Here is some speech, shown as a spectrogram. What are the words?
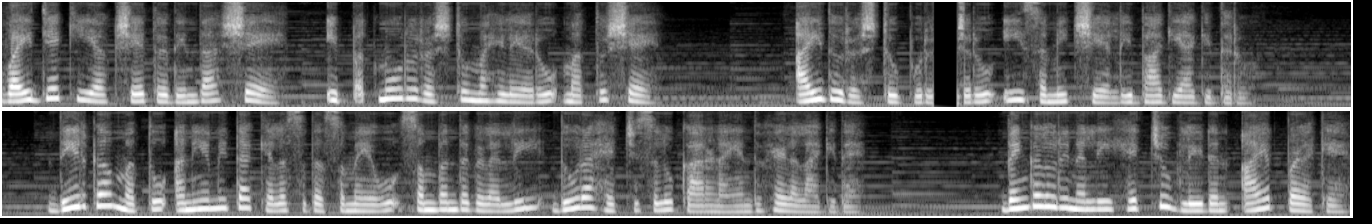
ವೈದ್ಯಕೀಯ ಕ್ಷೇತ್ರದಿಂದ ಶೇ ಇಪ್ಪತ್ಮೂರರಷ್ಟು ಮಹಿಳೆಯರು ಮತ್ತು ಶೇ ಐದರಷ್ಟು ಪುರುಷರು ಈ ಸಮೀಕ್ಷೆಯಲ್ಲಿ ಭಾಗಿಯಾಗಿದ್ದರು. ದೀರ್ಘ ಮತ್ತು ಅನಿಯಮಿತ ಕೆಲಸದ ಸಮಯವು ಸಂಬಂಧಗಳಲ್ಲಿ ದೂರ ಹೆಚ್ಚಿಸಲು ಕಾರಣ ಎಂದು ಹೇಳಲಾಗಿದೆ. ಬೆಂಗಳೂರಿನಲ್ಲಿ ಹೆಚ್ಚು ಗ್ಲೀಡನ್ ಆಯಪ್ ಬಳಕೆ.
